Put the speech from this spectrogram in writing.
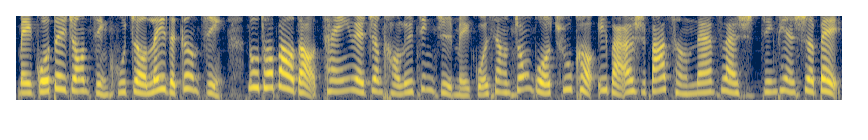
美国对中紧箍咒勒得更紧。路透报道，参议院正考虑禁止美国向中国出口一百二十八层 NAND Flash 晶片设备，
